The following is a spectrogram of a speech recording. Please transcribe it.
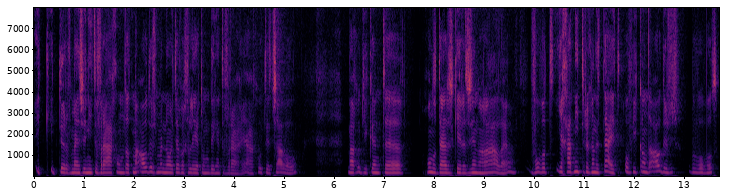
Ik, ik durf mensen niet te vragen omdat mijn ouders me nooit hebben geleerd om dingen te vragen. Ja, goed, dit zou wel. Maar goed, je kunt eh, honderdduizend keer de zin herhalen. Bijvoorbeeld, je gaat niet terug in de tijd. Of je kan de ouders bijvoorbeeld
